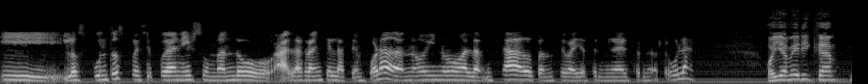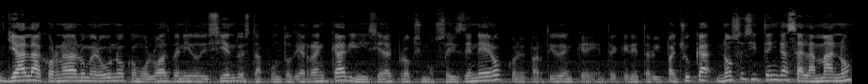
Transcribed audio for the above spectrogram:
y los puntos pues se puedan ir sumando al arranque de la temporada, ¿no? Y no a la mitad o cuando se vaya a terminar el torneo regular. Oye América, ya la jornada número uno, como lo has venido diciendo, está a punto de arrancar, iniciará el próximo 6 de enero con el partido en que, entre Querétaro y Pachuca. No sé si tengas a la mano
